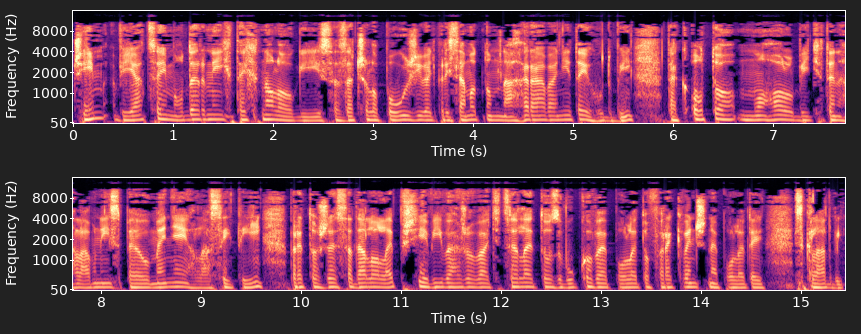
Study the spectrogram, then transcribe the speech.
čím viacej moderných technológií sa začalo používať pri samotnom nahrávaní tej hudby, tak o to mohol byť ten hlavný spev menej hlasitý, pretože sa dalo lepšie vyvážovať celé to zvukové pole, to frekvenčné pole tej skladby.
